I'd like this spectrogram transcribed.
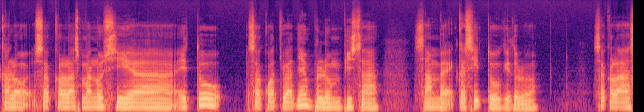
Kalau sekelas manusia itu sekuat kuatnya belum bisa sampai ke situ gitu loh. Sekelas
